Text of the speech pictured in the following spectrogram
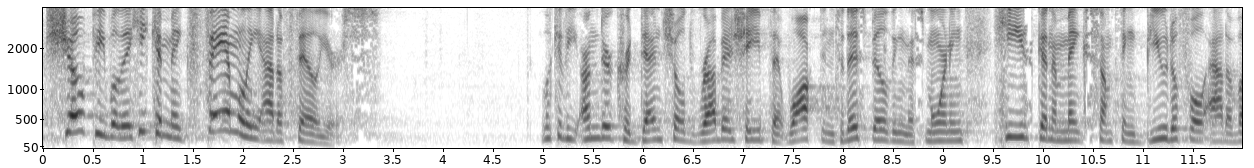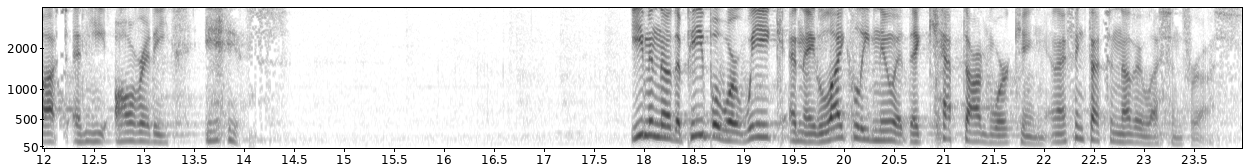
show people that He can make family out of failures. Look at the under credentialed rubbish heap that walked into this building this morning. He's going to make something beautiful out of us, and He already is. Even though the people were weak and they likely knew it, they kept on working. And I think that's another lesson for us.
